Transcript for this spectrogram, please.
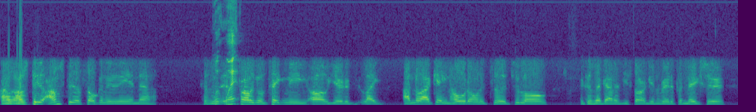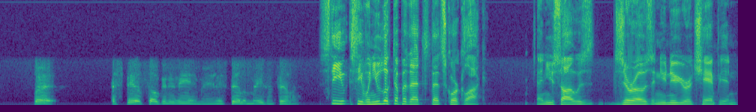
I'm, I'm still I'm still soaking it in now because it's, probably gonna take me all year to like I know I can't hold on to it too long because I got to be start getting ready for next year. But it's still soaking it in, man. It's still an amazing feeling. Steve, Steve, when you looked up at that that score clock and you saw it was zeros and you knew you were a champion,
